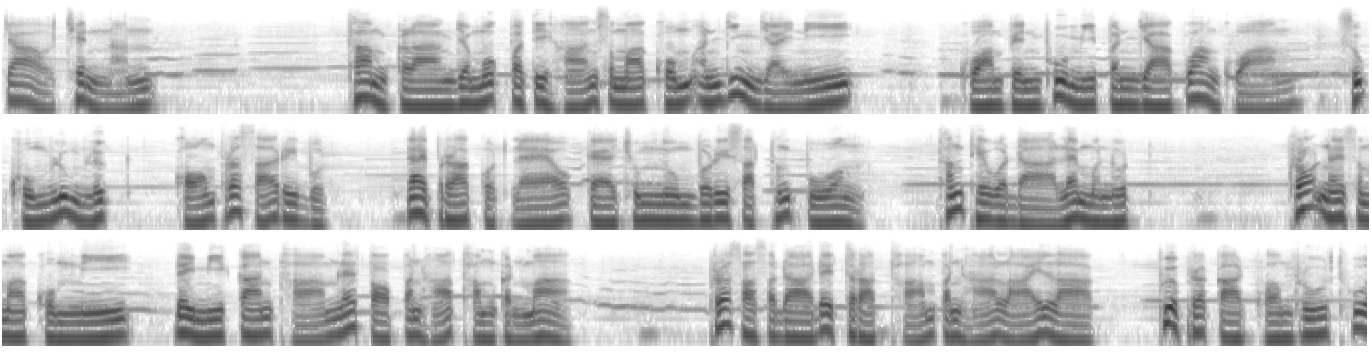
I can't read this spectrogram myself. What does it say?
เจ้าเช่นนั้น ท่ามกลางยมกปฏิหารสมาคมอันยิ่งใหญ่นี้ ความเป็นผู้มีปัญญากว้างขวาง สุขุมลุ่มลึกของพระสารีบุตรได้ปรากฏแล้วแก่ชุมนุมบริษัททั้งปวง ทั้งเทวดาและมนุษย์ เพราะในสมาคมนี้ได้มีการถามและตอบปัญหาธรรมกันมาก พระศาสดาได้ตรัสถามปัญหาหลายหลาก เพื่อประกาศความรู้ทั่ว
